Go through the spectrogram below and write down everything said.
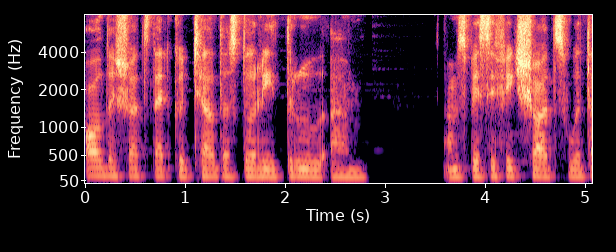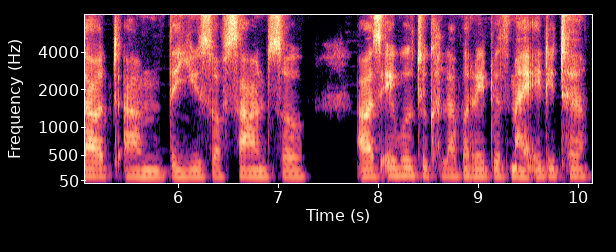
all the shots that could tell the story through um, um, specific shots without um, the use of sound. So I was able to collaborate with my editor,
